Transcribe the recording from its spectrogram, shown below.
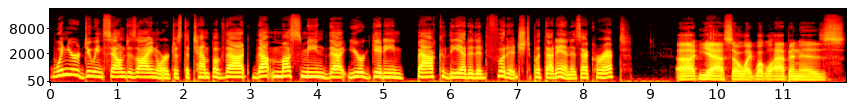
When you're doing sound design or just a temp of that, that must mean that you're getting back the edited footage to put that in. Is that correct? Uh, yeah. So like, what will happen is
